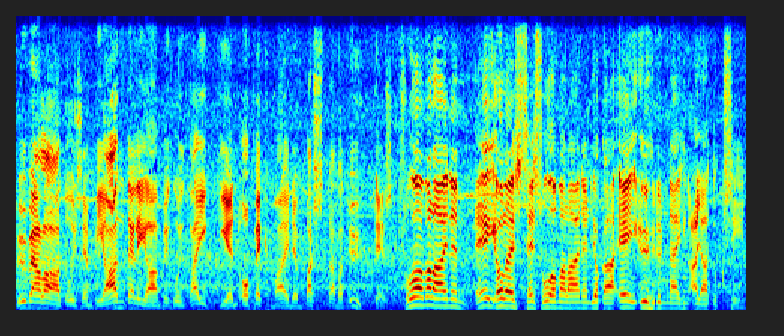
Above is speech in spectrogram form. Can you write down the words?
Hyvälaatuisempi ja anteliaampi kuin kaikkien OPEC-maiden vastaavat yhteensä. Suomalainen ei ole se suomalainen, joka ei yhdy näihin ajatuksiin.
